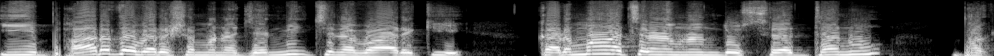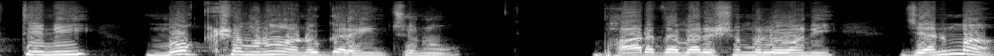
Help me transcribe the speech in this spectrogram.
ఈ భారతవర్షమున జన్మించిన వారికి కర్మాచరణమునందు శ్రద్ధను భక్తిని మోక్షమును అనుగ్రహించును. భారతవర్షములోని జన్మ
